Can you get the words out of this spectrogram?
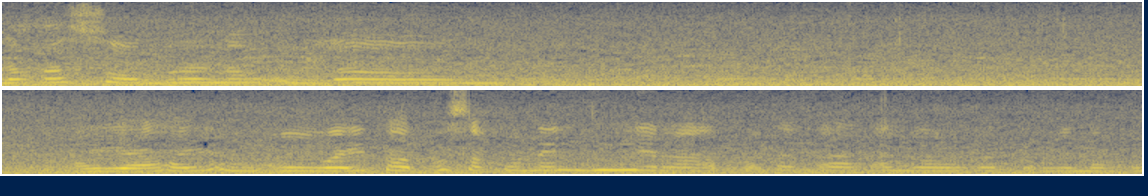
Lakas sobra ng ulan. Ayahay ang buhay tapos ako nahihirapan. Nakakaloka tingnan ako.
